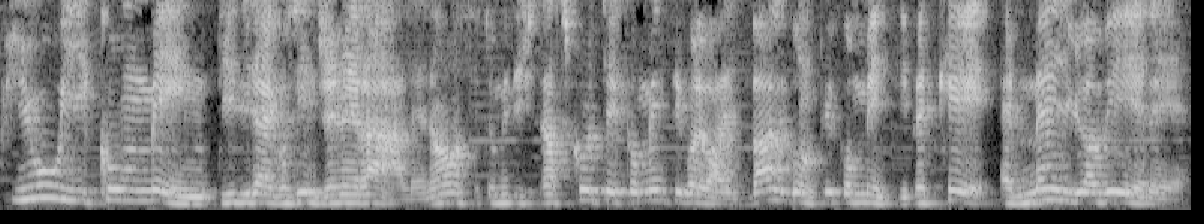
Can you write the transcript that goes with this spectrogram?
più i commenti, direi così in generale, no? Se tu mi dici tra ascolti e commenti quale vale? Valgono più i commenti perché è meglio avere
